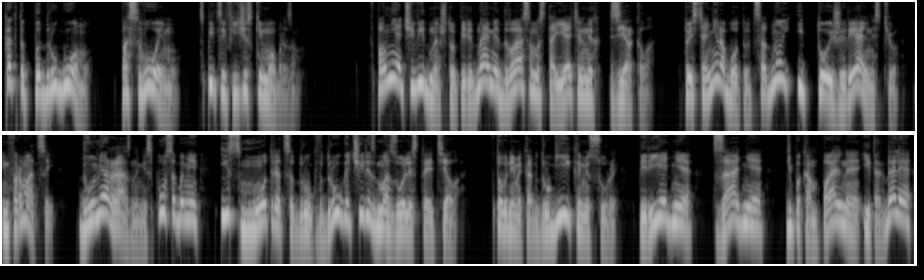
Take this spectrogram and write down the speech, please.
как-то по-другому, по-своему, специфическим образом. Вполне очевидно, что перед нами два самостоятельных зеркала, то есть они работают с одной и той же реальностью, информацией, двумя разными способами и смотрятся друг в друга через мозолистое тело, в то время как другие комиссуры, передняя, задняя, гиппокампальная и так далее,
